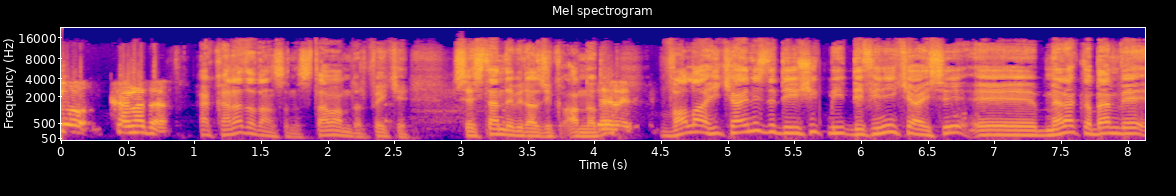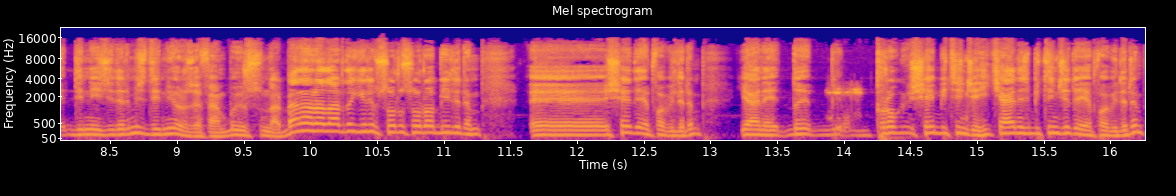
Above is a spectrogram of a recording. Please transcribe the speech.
Yo Kanada. Ha Kanada'dansınız tamamdır peki. Sesten de birazcık anladım. Evet. Valla hikayeniz de değişik bir define hikayesi. Ee, merakla ben ve dinleyicilerimiz dinliyoruz efendim buyursunlar. Ben aralarda gelip soru sorabilirim. Ee, şey de yapabilirim. Yani the- pro- şey bitince hikayeniz bitince de yapabilirim.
